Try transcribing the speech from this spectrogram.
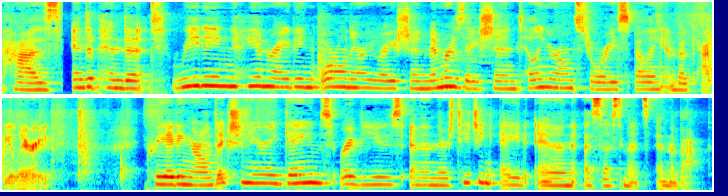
has independent reading, handwriting, oral narration, memorization, telling your own story, spelling, and vocabulary. Creating your own dictionary, games, reviews, and then there's teaching aid and assessments in the back.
